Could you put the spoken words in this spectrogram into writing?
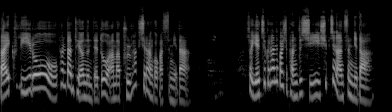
likely로 판단되었는데도 아마 불확실한 것 같습니다. 그래서 예측을 하는 것이 반드시 쉽진 않습니다.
